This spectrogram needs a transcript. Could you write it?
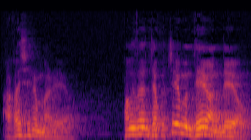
아가씨는 말이에요. 방사선 자꾸 쬐면 돼요, 안 돼요?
